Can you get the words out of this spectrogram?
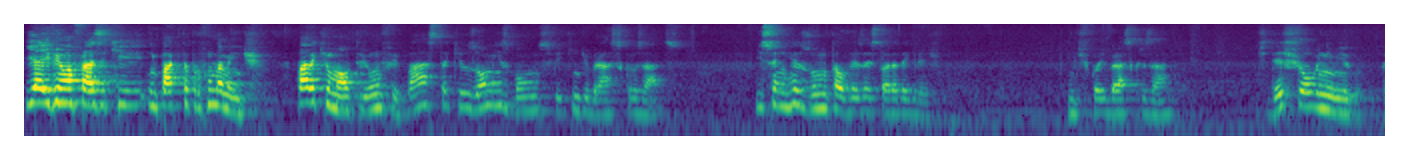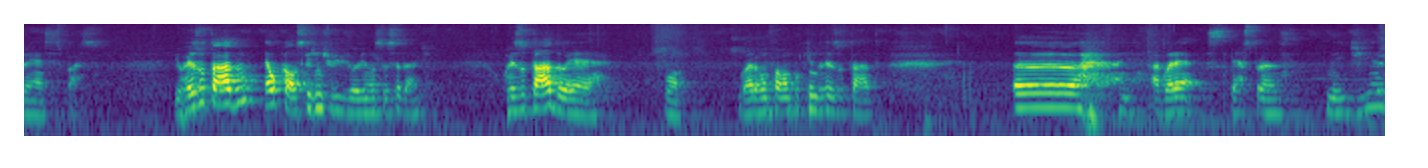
E aí vem uma frase que impacta profundamente. Para que o mal triunfe, basta que os homens bons fiquem de braços cruzados. Isso é, em resumo, talvez, a história da igreja. A gente ficou de braço cruzado. A gente deixou o inimigo ganhar esse espaço. E o resultado é o caos que a gente vive hoje na sociedade. O resultado é. Bom, agora vamos falar um pouquinho do resultado. Uh, agora é 10 para meio-dia.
